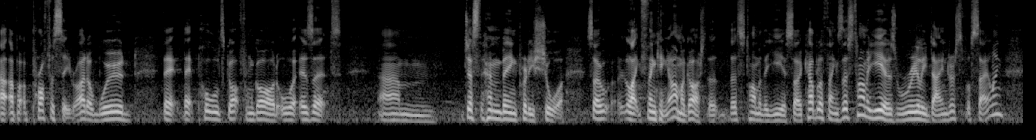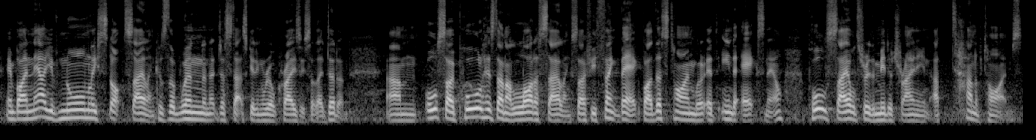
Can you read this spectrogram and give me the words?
a, a prophecy, right? A word that, that Paul's got from God, or is it um, just him being pretty sure? So, like thinking, oh my gosh, the, this time of the year. So, a couple of things. This time of year is really dangerous for sailing, and by now you've normally stopped sailing because the wind and it just starts getting real crazy, so they didn't. Um, also, Paul has done a lot of sailing. So, if you think back, by this time we're at the end of Acts now, Paul sailed through the Mediterranean a ton of times.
